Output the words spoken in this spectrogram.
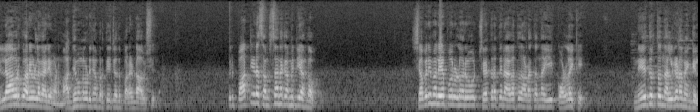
എല്ലാവർക്കും അറിവുള്ള കാര്യമാണ്. മാധ്യമങ്ങളോട് ഞാൻ പ്രത്യേകിച്ച് അത് പറയേണ്ട ആവശ്യമില്ല. ഒരു പാർട്ടിയുടെ സംസ്ഥാന കമ്മിറ്റി അംഗം ശബരിമലയെ പോലുള്ള ഒരു ക്ഷേത്രത്തിനകത്ത് നടക്കുന്ന ഈ കൊള്ളയ്ക്ക് നേതൃത്വം നൽകണമെങ്കിൽ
